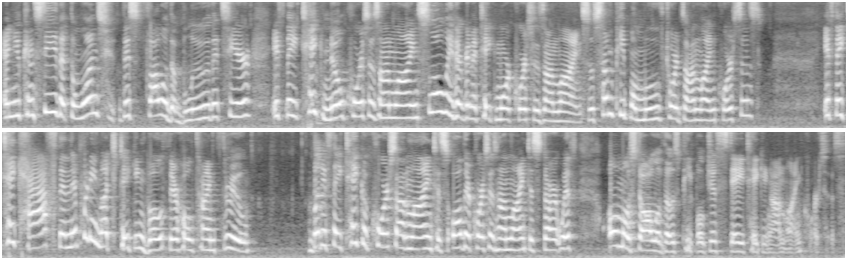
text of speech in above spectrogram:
And you can see that the ones, this follow the blue that's here, if they take no courses online, slowly they're going to take more courses online. So some people move towards online courses. If they take half, then they're pretty much taking both their whole time through. But if they take a course online, to all their courses online to start with, almost all of those people just stay taking online courses.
